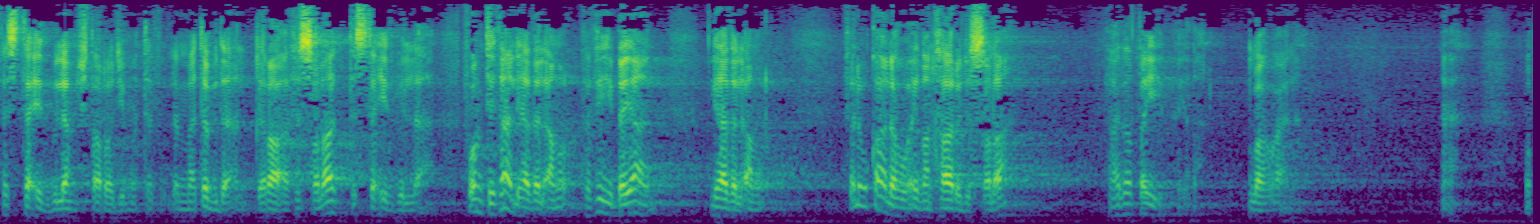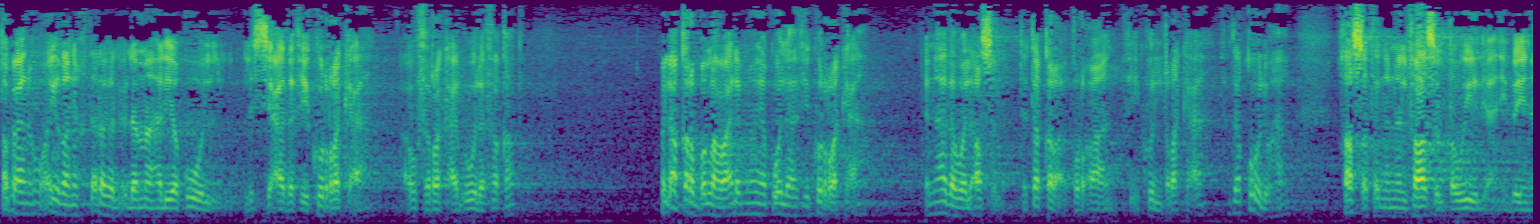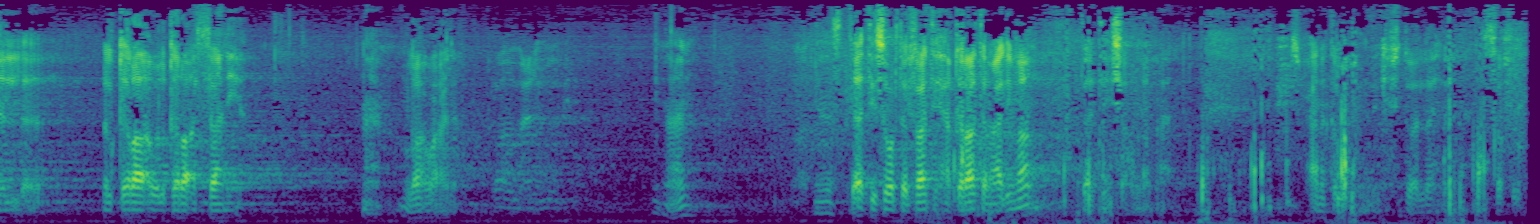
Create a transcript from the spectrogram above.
فاستعذ بالله الشيطان الرجيم لما تبدأ القراءة في الصلاة تستعيذ بالله. فهو امتثال لهذا الأمر ففيه بيان لهذا الأمر. فلو قاله أيضا خارج الصلاة فهذا طيب أيضا الله أعلم. نعم. وطبعا وأيضا اختلف العلماء هل يقول الاستعاذة في كل ركعة أو في الركعة الأولى فقط؟ والأقرب والله أعلم أنه يقولها في كل ركعة. لأن هذا هو الأصل. تتقرأ قرآن في كل ركعة فتقولها خاصة أن الفاصل طويل يعني بين القراءة والقراءة الثانية. نعم الله أعلم. نعم. تأتي سورة الفاتحة قراءة مع الإمام تأتي إن شاء الله معنا سبحانك اللهم وبحمدك أشهد أن لا إله إلا أنت أستغفرك.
